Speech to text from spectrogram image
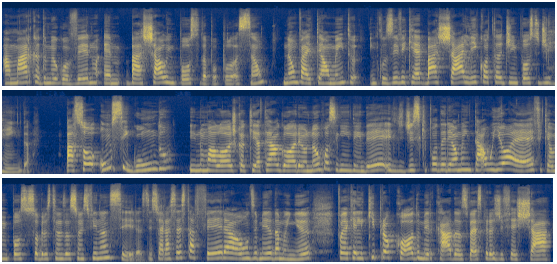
a marca do meu governo é baixar o imposto da população, não vai ter aumento, inclusive quer baixar a alíquota de imposto de renda. Passou um segundo e numa lógica que até agora eu não consegui entender, ele disse que poderia aumentar o IOF, que é o Imposto sobre as Transações Financeiras. Isso era sexta-feira, às 11h30 da manhã, foi aquele quiprocó do mercado às vésperas de fechar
